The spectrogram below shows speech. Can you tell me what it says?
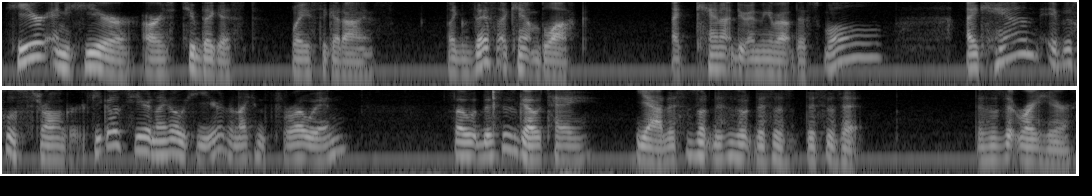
Here and here are his two biggest ways to get eyes. Like this, I can't block. I cannot do anything about this. Well, I can if this was stronger. If he goes here and I go here, then I can throw in. So this is Gote. Yeah, this is what this is what this is this is it. This is it right here.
